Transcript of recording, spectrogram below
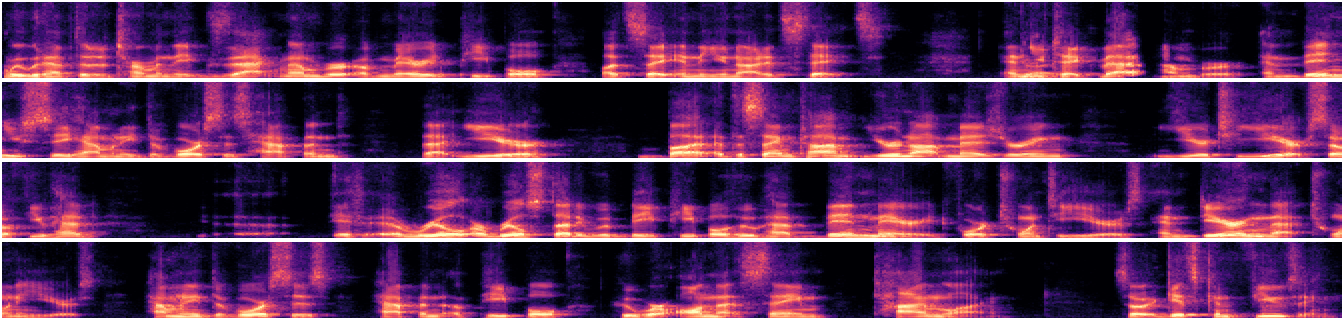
we would have to determine the exact number of married people, let's say in the United States. And right. you take that number and then you see how many divorces happened that year. But at the same time, you're not measuring year to year. So if you had uh, if a real a real study would be people who have been married for 20 years and during that 20 years how many divorces happened of people who were on that same timeline so it gets confusing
